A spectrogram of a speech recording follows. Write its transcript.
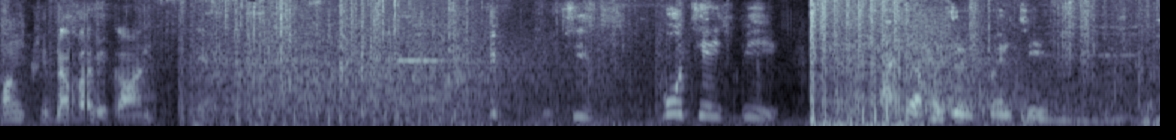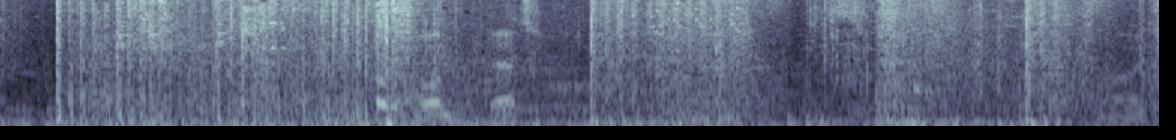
One clip. Loba's gone. Yeah. She's 40 HP. I get 120. One dead. Nice.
